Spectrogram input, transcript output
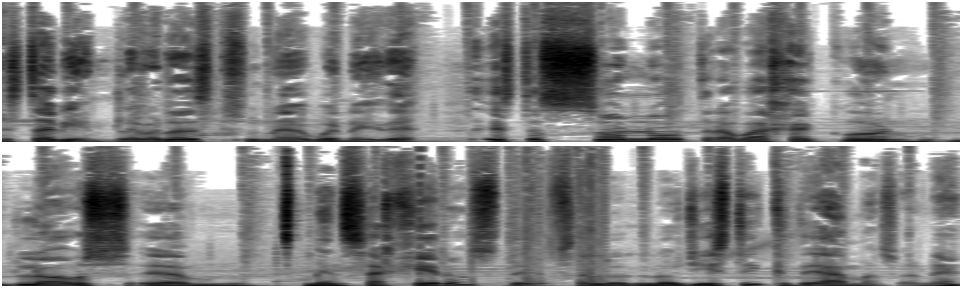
está bien, la verdad es que es una buena idea. Esto solo trabaja con los um, mensajeros de o sea, logistic de Amazon, ¿eh?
